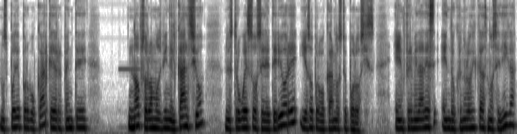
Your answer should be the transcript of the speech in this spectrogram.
nos puede provocar que de repente no absorbamos bien el calcio, nuestro hueso se deteriore y eso provocar osteoporosis. Enfermedades endocrinológicas no se diga,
